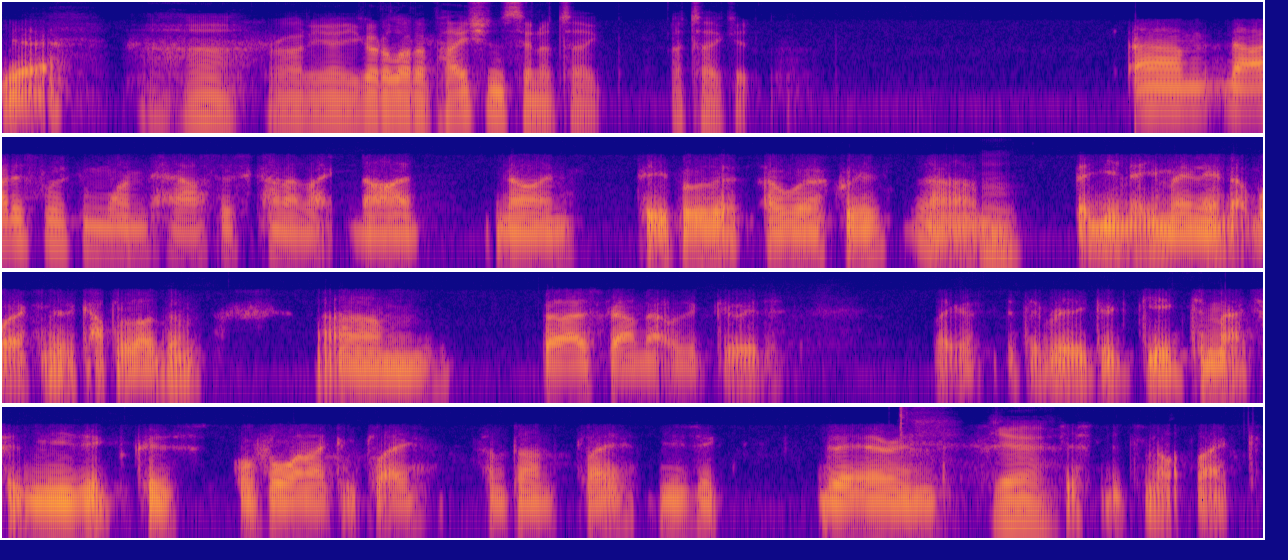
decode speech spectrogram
Yeah. Ah, right, yeah, you got a lot of patience then. I take, I take it. Um, no, I just work in one house. There's kind of like nine, nine people that I work with. Um, but you know, you mainly end up working with a couple of them. Um, but I just found that was a good, like, a, it's a really good gig to match with music because, well, for one, I can play sometimes play music there, and yeah, just it's not like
